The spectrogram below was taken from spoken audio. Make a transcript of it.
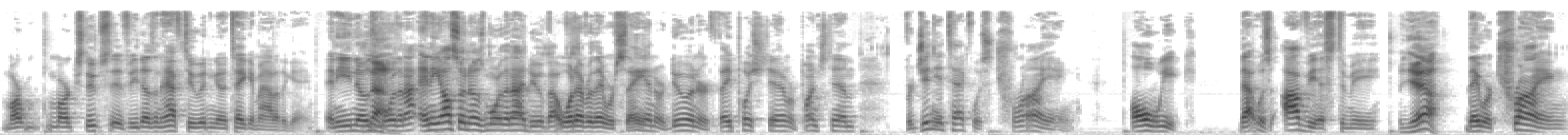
Mark, Mark Stoops, if he doesn't have to, isn't going to take him out of the game. And he knows no. more than I. And he also knows more than I do about whatever they were saying or doing, or if they pushed him or punched him. Virginia Tech was trying all week that was obvious to me. Yeah. They were trying.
